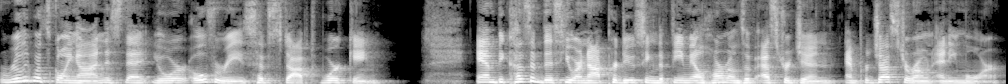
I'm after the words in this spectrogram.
really what's going on is that your ovaries have stopped working. And because of this, you are not producing the female hormones of estrogen and progesterone anymore.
